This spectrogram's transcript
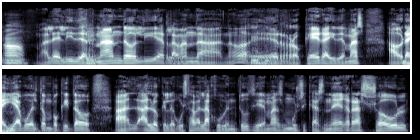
Ah, ¿vale? Lier Sí. Hernando, Lier, la banda ¿no? Eh, rockera y demás. Ahora ella ha vuelto un poquito a, a lo que le gustaba en la juventud y demás, músicas negras, soul.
